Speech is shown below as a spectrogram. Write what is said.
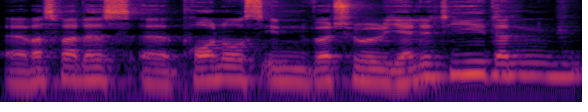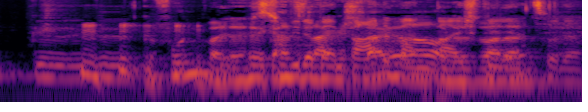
äh, was war das, äh, Pornos in Virtual Reality dann ge ge gefunden, weil da eine ganz lange Schlange war. Das war dann jetzt, oder?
